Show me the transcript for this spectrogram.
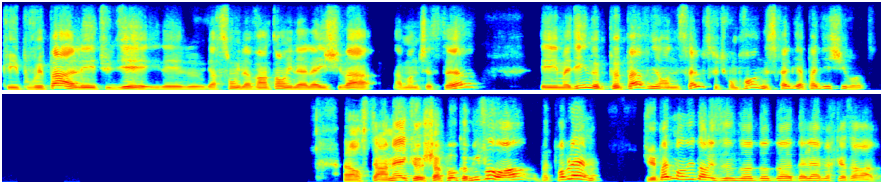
qu'il ne pouvait pas aller étudier. Il est, le garçon, il a 20 ans, il est à la yeshiva à Manchester. Et il m'a dit, il ne peut pas venir en Israël, parce que tu comprends, en Israël, il n'y a pas de Alors, c'était un mec euh, chapeau comme il faut, hein, pas de problème. Je ne vais pas demander d'aller à Merkaz Arabe.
